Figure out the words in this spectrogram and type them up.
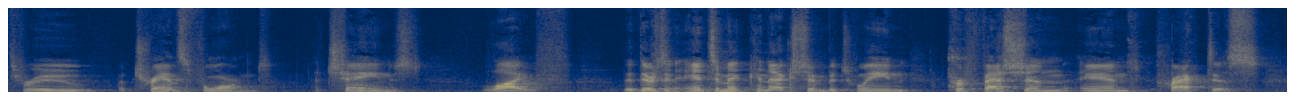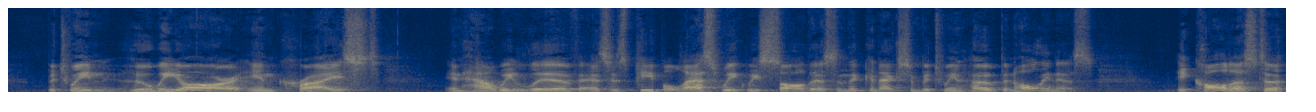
through a transformed, a changed life that there's an intimate connection between profession and practice, between who we are in Christ and how we live as his people. Last week we saw this in the connection between hope and holiness. He called us to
